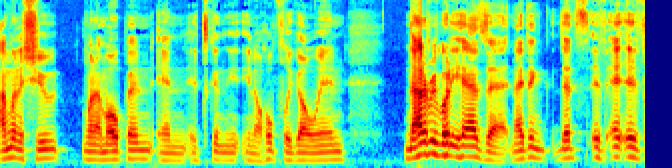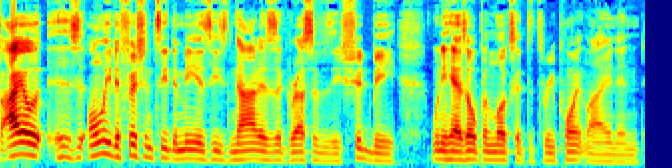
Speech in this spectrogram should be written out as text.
I'm going to shoot when I'm open, and it's going to, you know, hopefully go in. Not everybody has that, and I think that's if if Ayo his only deficiency to me is he's not as aggressive as he should be when he has open looks at the three point line, and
